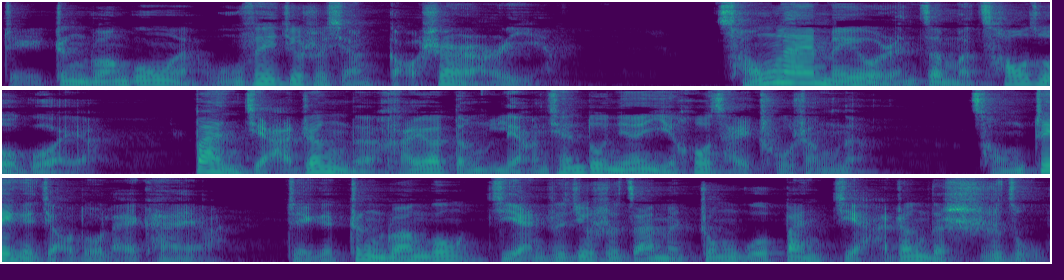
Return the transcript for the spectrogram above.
这郑庄公啊，无非就是想搞事儿而已，从来没有人这么操作过呀。办假证的还要等两千多年以后才出生呢。从这个角度来看呀。这个郑庄公简直就是咱们中国办假证的始祖。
